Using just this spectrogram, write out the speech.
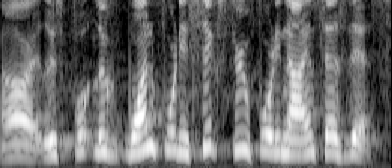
All right, Luke 146 through 49 says this.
